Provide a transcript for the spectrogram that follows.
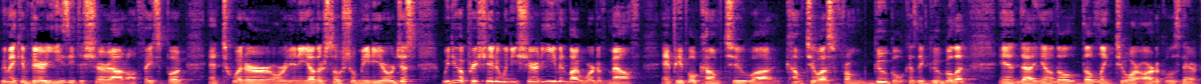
we make it very easy to share out on Facebook and Twitter or any other social media, or just we do appreciate it when you share it even by word of mouth. And people come to uh, come to us from Google because they Google it, and uh, you know they'll they'll link to our articles there.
